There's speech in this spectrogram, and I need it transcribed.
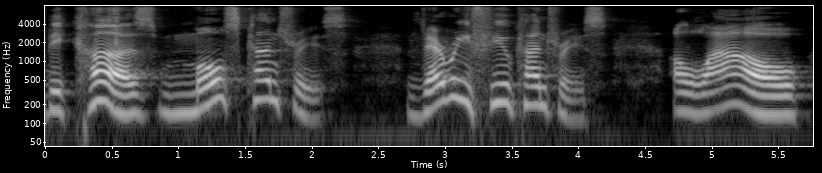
Because most countries, very few countries, allow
